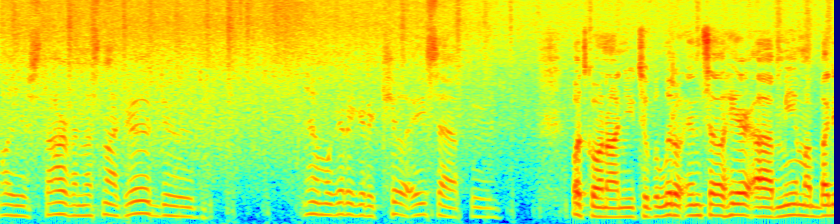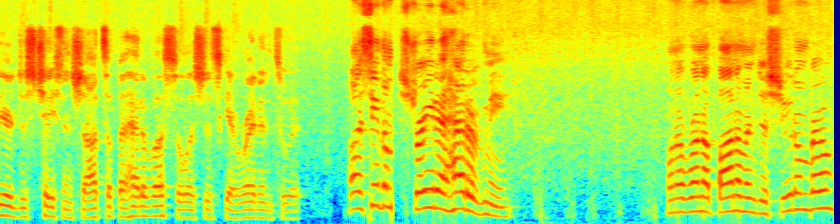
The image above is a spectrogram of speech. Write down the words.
Oh, you're starving. That's not good, dude. Damn, we gotta get a kill ASAP, dude. What's going on, YouTube? A little intel here. Uh, me and my buddy are just chasing shots up ahead of us, so let's just get right into it. Oh, I see them straight ahead of me. Wanna run up on them and just shoot them, bro?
